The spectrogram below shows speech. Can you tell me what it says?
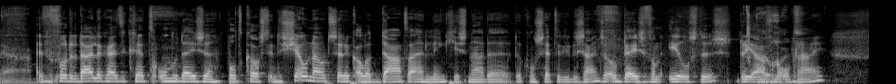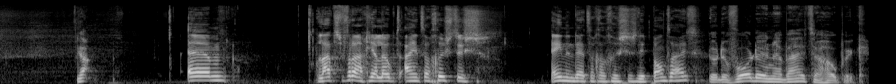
Ja. Even voor de duidelijkheid, ik zet onder deze podcast in de show notes zet ik alle data en linkjes naar de, de concerten die er zijn. Zo ook deze van Eels dus, drie avonden op rij. ja. Ehm, laatste vraag, jij loopt eind augustus, 31 augustus dit pand uit. Door de voordeur naar buiten, hoop ik.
